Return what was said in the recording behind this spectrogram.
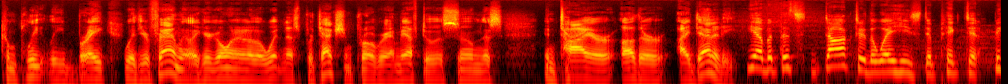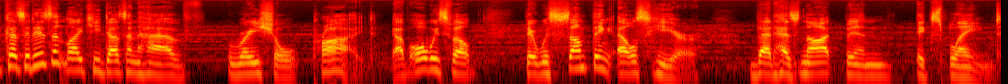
completely break with your family. Like you're going into the witness protection program, you have to assume this entire other identity. Yeah, but this doctor, the way he's depicted, because it isn't like he doesn't have racial pride. I've always felt there was something else here that has not been explained.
